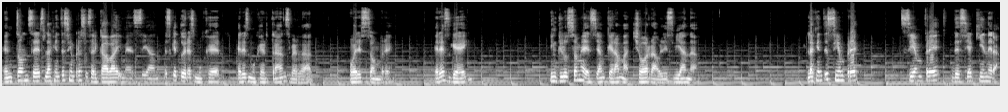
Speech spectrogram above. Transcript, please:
Entonces la gente siempre se acercaba y me decían, es que tú eres mujer, eres mujer trans, ¿verdad? O eres hombre, eres gay. Incluso me decían que era machorra o lesbiana. La gente siempre, siempre decía quién era.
